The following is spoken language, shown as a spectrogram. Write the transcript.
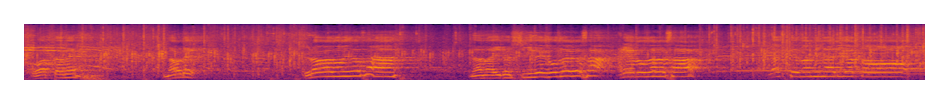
終わったね。直れ。浦和の皆さん七色しみでございました。ありがとうございました。楽天のみんなありがとう。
